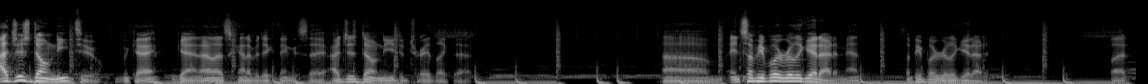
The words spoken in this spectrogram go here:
I just don't need to. Okay. Again, that's kind of a dick thing to say. I just don't need to trade like that. Um, and some people are really good at it, man. Some people are really good at it. But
